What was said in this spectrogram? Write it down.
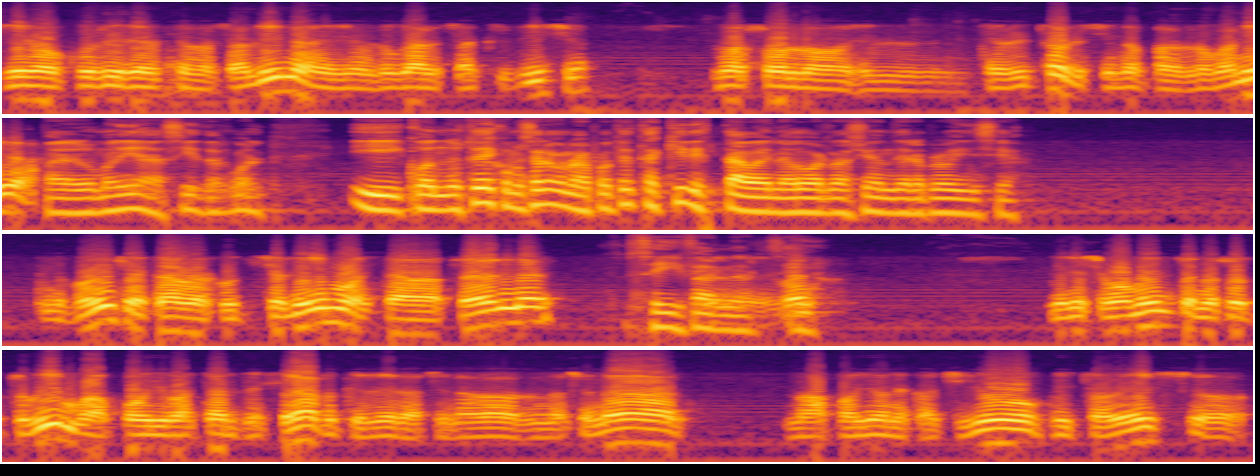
Llega a ocurrir esto en la Salina, en un lugar de sacrificio, no solo el territorio, sino para la humanidad. Para la humanidad, sí, tal cual. Y cuando ustedes comenzaron con las protestas, ¿quién estaba en la gobernación de la provincia? En la provincia estaba el justicialismo, estaba Ferner. Sí, Ferner. Eh, bueno, en ese momento nosotros tuvimos apoyo bastante claro, porque él era senador nacional, nos apoyó en el Cachiyup y todo eso.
